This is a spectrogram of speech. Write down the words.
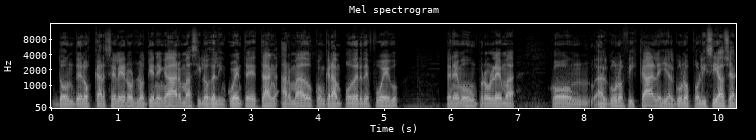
donde los carceleros no tienen armas y los delincuentes están armados con gran poder de fuego. Tenemos un problema con algunos fiscales y algunos policías. O sea,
